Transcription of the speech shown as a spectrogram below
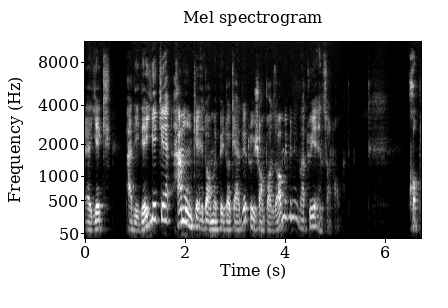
یک پدیده که همون که ادامه پیدا کرده توی شامپانزه ها می‌بینید و توی انسان ها اومده. خب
